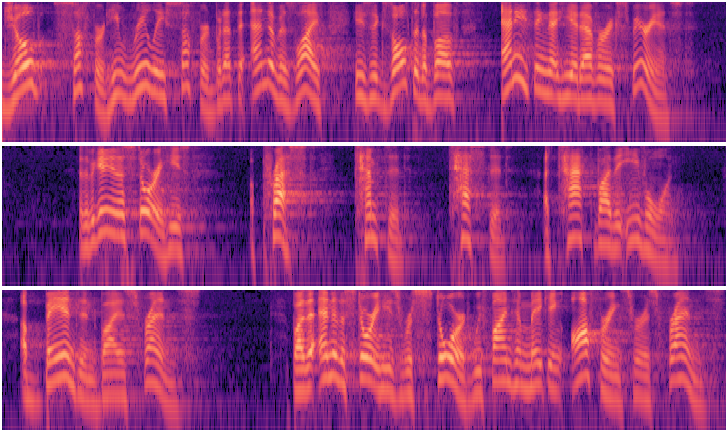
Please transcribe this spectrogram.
Job suffered. He really suffered. But at the end of his life, he's exalted above anything that he had ever experienced. At the beginning of the story, he's oppressed tempted, tested, attacked by the evil one, abandoned by his friends. By the end of the story, he's restored. We find him making offerings for his friends,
